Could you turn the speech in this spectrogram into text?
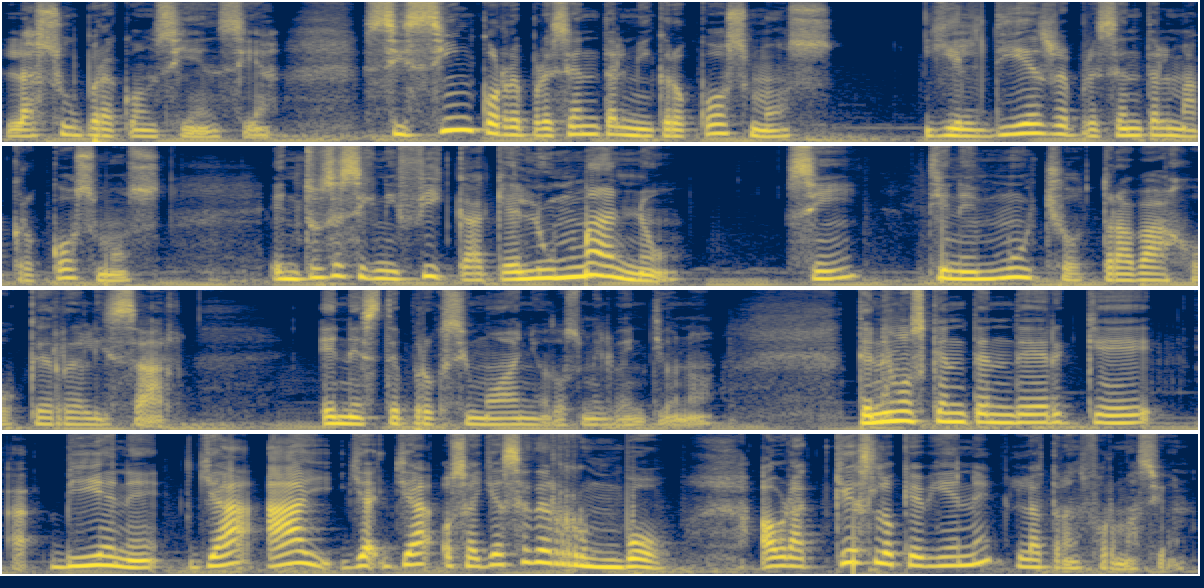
la supraconciencia. Si 5 representa el microcosmos y el 10 representa el macrocosmos, entonces significa que el humano, ¿sí? Tiene mucho trabajo que realizar en este próximo año 2021. Tenemos que entender que ah, viene, ya hay, ya, ya, o sea, ya se derrumbó. Ahora, ¿qué es lo que viene? La transformación.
